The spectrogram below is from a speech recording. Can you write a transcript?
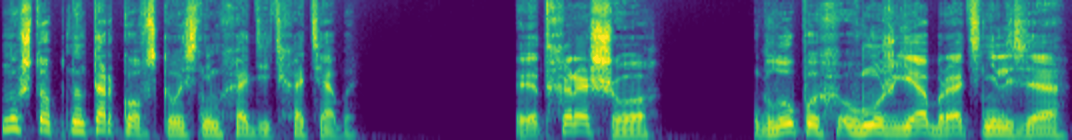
«Ну, чтоб на Тарковского с ним ходить хотя бы». «Это хорошо. Глупых в мужья брать нельзя,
